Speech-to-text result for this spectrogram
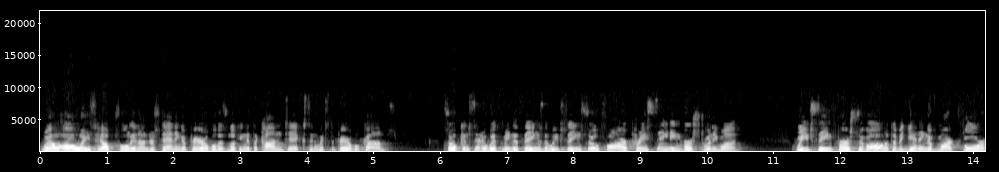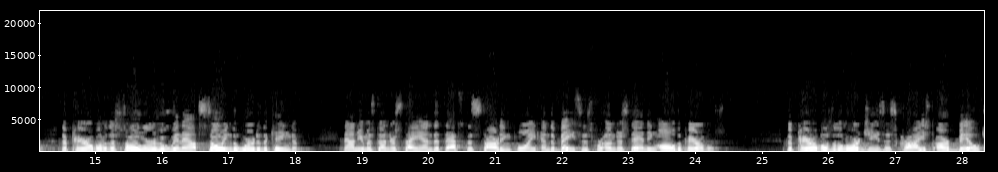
Well, always helpful in understanding a parable is looking at the context in which the parable comes. So consider with me the things that we've seen so far preceding verse 21. We've seen first of all at the beginning of Mark 4 the parable of the sower who went out sowing the word of the kingdom. Now you must understand that that's the starting point and the basis for understanding all the parables. The parables of the Lord Jesus Christ are built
